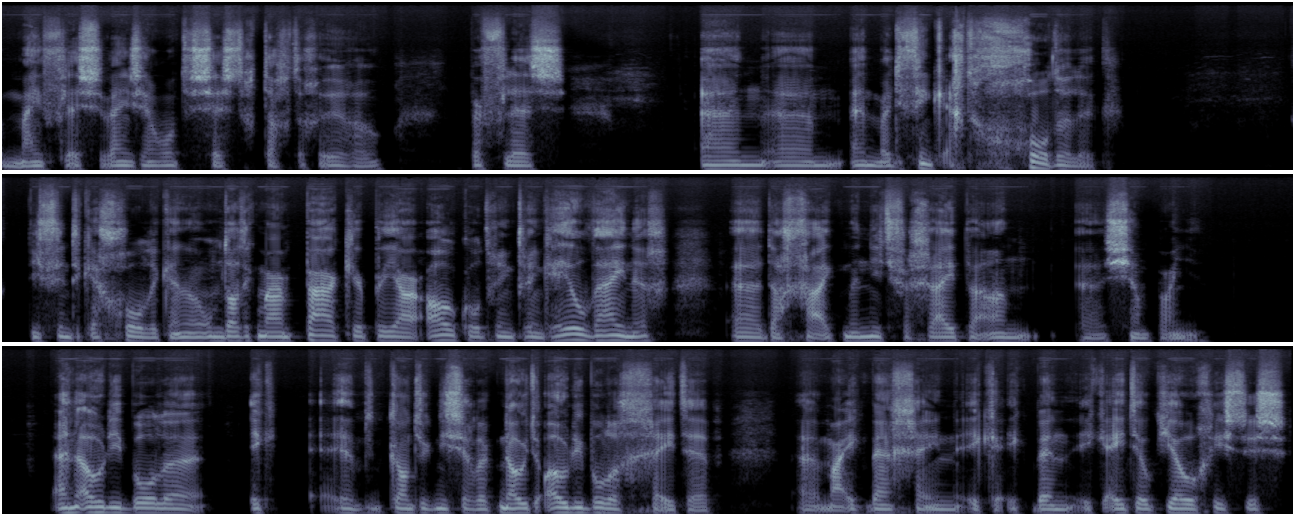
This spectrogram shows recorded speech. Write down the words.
Mijn flessen wijn zijn rond de 60, 80 euro per fles. En, um, en, maar die vind ik echt goddelijk. Die vind ik echt goddelijk. En omdat ik maar een paar keer per jaar alcohol drink, drink heel weinig. Uh, dan ga ik me niet vergrijpen aan uh, champagne. En oliebollen. Ik, ik, kan natuurlijk niet zeggen dat ik nooit oliebollen gegeten heb. Uh, maar ik ben geen. Ik, ik, ben, ik eet ook yogisch. Dus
